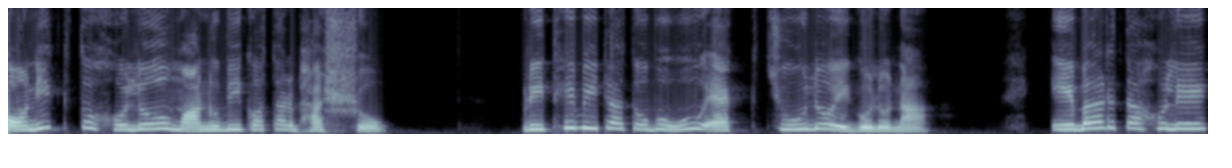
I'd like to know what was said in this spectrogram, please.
অনেক তো হলো মানবিকতার ভাষ্য। পৃথিবীটা তবু এক চুলও এগোলো না। এবার তাহলে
